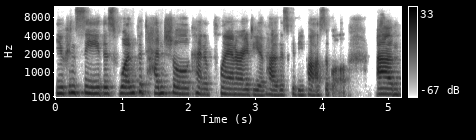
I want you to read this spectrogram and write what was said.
you can see this one potential kind of plan or idea of how this could be possible. Um,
